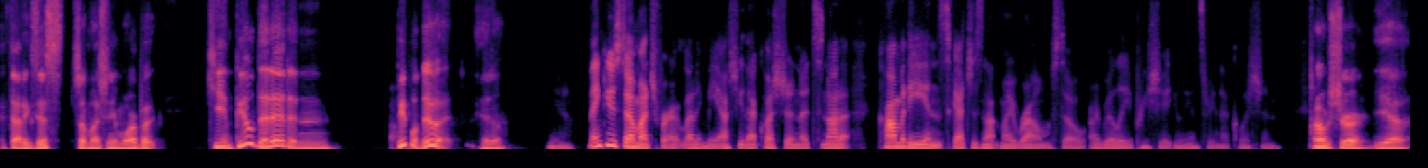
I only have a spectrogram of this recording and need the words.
if that exists so much anymore but key and Peele did it and people do it you know Yeah. Thank you so much for letting me ask you that question. It's not a comedy and sketch is not my realm, so I really appreciate you answering that question. Oh, sure. Yeah.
